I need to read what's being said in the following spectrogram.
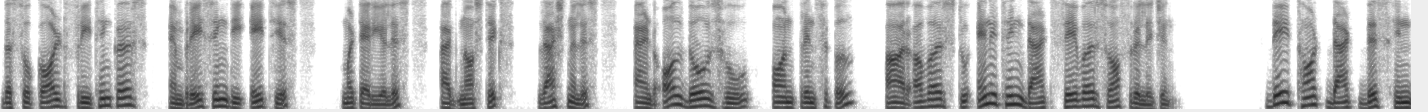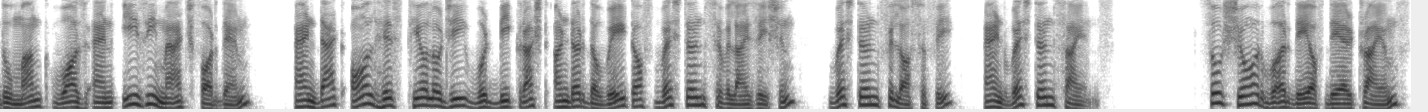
the so-called freethinkers, embracing the atheists, materialists, agnostics, rationalists, and all those who, on principle, are averse to anything that savors of religion. They thought that this Hindu monk was an easy match for them, and that all his theology would be crushed under the weight of Western civilization, Western philosophy, and Western science. So sure were they of their triumph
